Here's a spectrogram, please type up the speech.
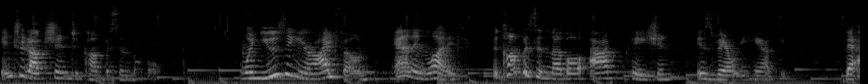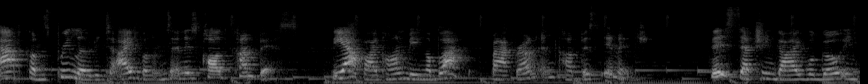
Introduction to Compass and Level. When using your iPhone and in life, the Compass and Level application is very handy. The app comes preloaded to iPhones and is called Compass, the app icon being a black background and compass image. This section guide will go in,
